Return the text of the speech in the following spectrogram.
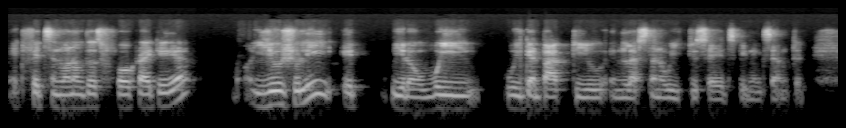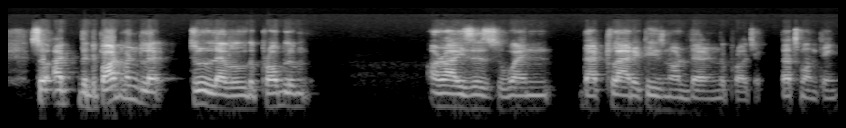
it fits in one of those four criteria, usually it you know we we get back to you in less than a week to say it's been exempted. So at the departmental level, the problem arises when that clarity is not there in the project. That's one thing.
